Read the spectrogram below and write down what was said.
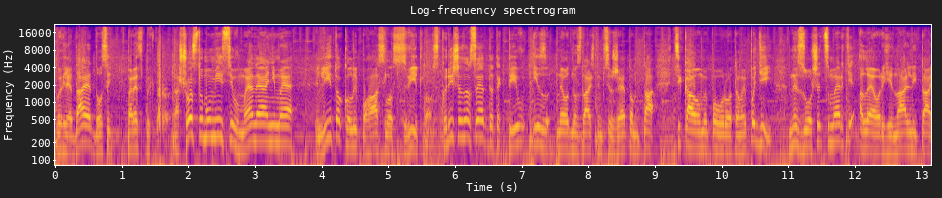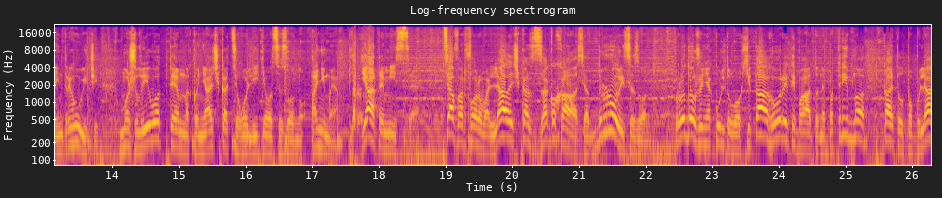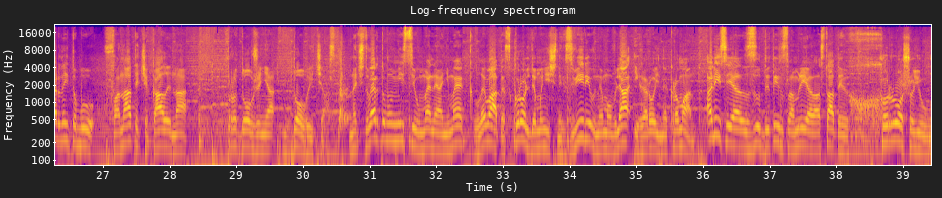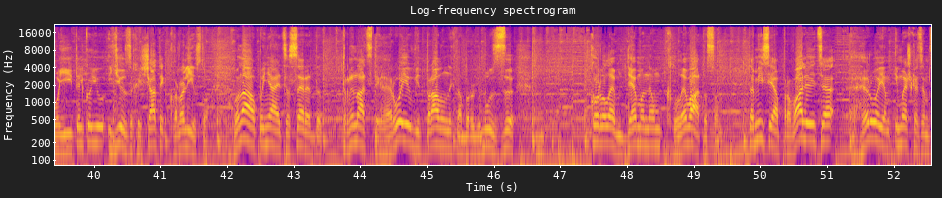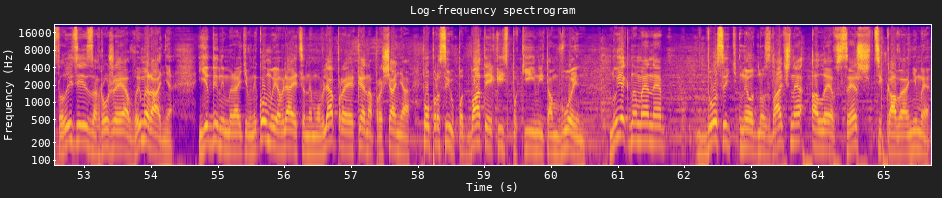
Виглядає досить перспективно. На шостому місці в мене аніме Літо, коли погасло світло. Скоріше за все, детектив із неоднозначним сюжетом та цікавими поворотами подій. Не зошит смерті, але оригінальний та інтригуючий. Можливо, темна конячка цього літнього сезону аніме. П'яте місце. Ця фарфорова лялечка закохалася. Другий сезон. Продовження культового хіта говорити багато не потрібно. Тайтл популярний, тому фанати чекали на продовження довгий час. На четвертому місці в мене аніме Клеватес, король демонічних звірів, немовля і герой некромант. Алісія з дитинства мріяла стати хорошою воїтелькою і захищати королівство. Вона опиняється серед 13 героїв, відправлених на боротьбу з королем демоном Клеватосом. Та місія провалюється, героям і мешканцям столиці загрожує вимирання. Єдиним рятівником виявляється немовля, про яке на прощання попросив подбати якийсь покійний там воїн. Ну, як на мене, досить неоднозначне, але все ж цікаве аніме.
